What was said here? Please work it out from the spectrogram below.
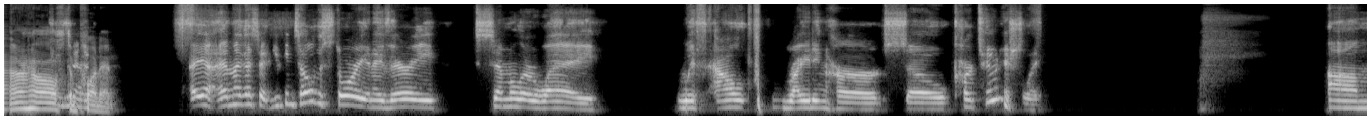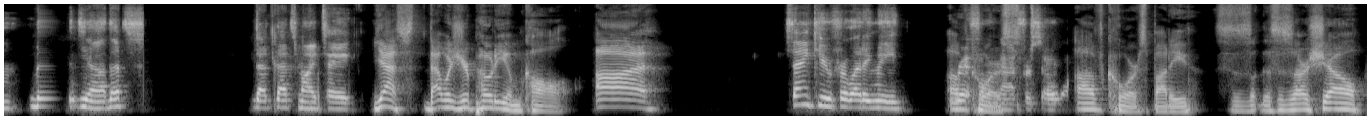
I don't know how else to put it. Yeah, and like I said, you can tell the story in a very similar way without writing her so cartoonishly. Um, but yeah, that's that. That's my take. Yes, that was your podium call. Uh Thank you for letting me of riff on that course. for so long. Of course, buddy. This is this is our show.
